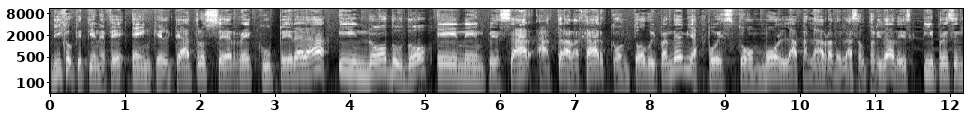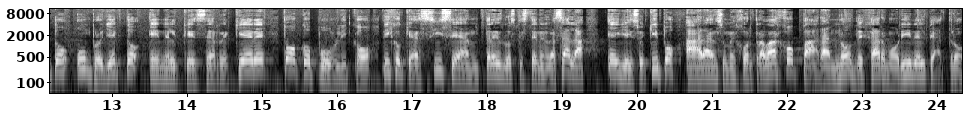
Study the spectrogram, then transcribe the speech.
Dijo que tiene fe en que el teatro se recuperará y no dudó en empezar a trabajar con todo y pandemia, pues tomó la palabra de las autoridades y presentó un proyecto en el que se requiere poco público. Dijo que así sean tres los que estén en la sala, ella y su equipo harán su mejor trabajo para no dejar morir el teatro.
